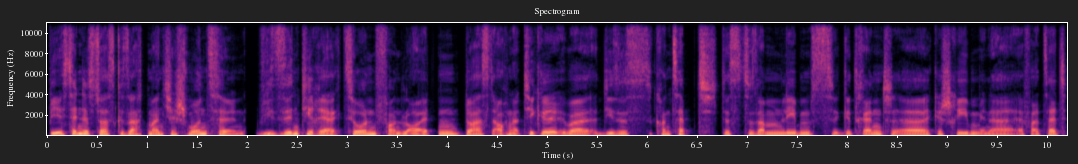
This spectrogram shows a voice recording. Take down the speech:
Wie ist denn das? Du hast gesagt, manche schmunzeln. Wie sind die Reaktionen von Leuten? Du hast auch einen Artikel über dieses Konzept des Zusammenlebens getrennt äh, geschrieben in der FAZ.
